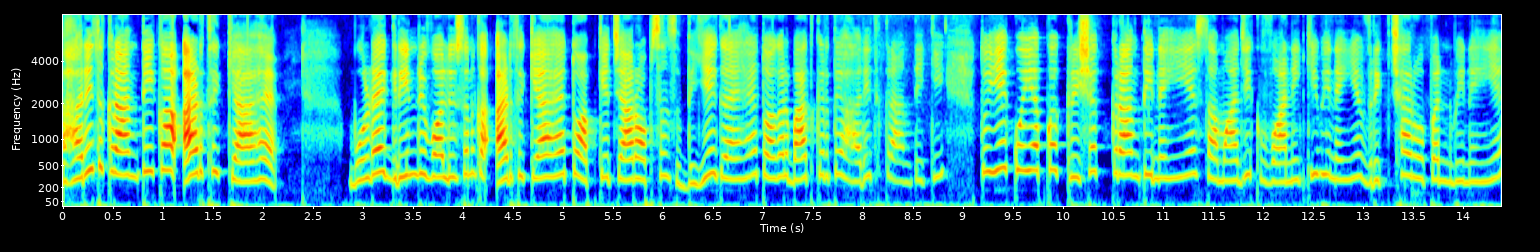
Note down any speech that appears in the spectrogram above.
हरित क्रांति का अर्थ क्या है? बोल रहा है ग्रीन रिवॉल्यूशन का अर्थ क्या है? तो आपके चार ऑप्शंस दिए गए हैं। तो अगर बात करते हैं हरित क्रांति की तो ये कोई आपका कृषक क्रांति नहीं है सामाजिक वानिकी भी नहीं है वृक्षारोपण भी नहीं है।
